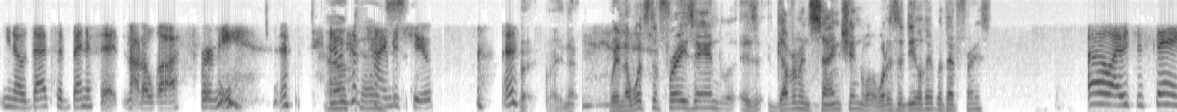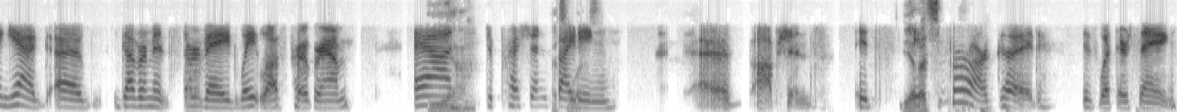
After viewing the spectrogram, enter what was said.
you know, that's a benefit, not a loss for me. I don't have time to chew. Right, right. Now, wait, now what's the phrase, And Is government sanctioned? What, what is the deal there with that phrase? Oh, I was just saying, yeah, uh, government surveyed weight loss program and Yeah. depression That's fighting uh, options. It's Yeah, it's that's- for our good, is what they're saying.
